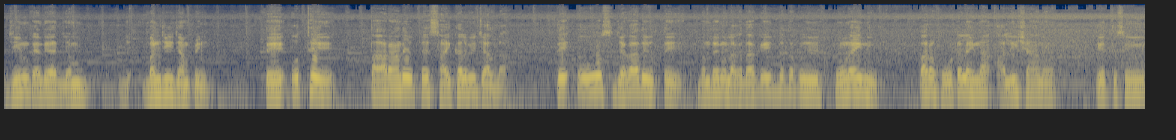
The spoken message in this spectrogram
ਜਿਹਨੂੰ ਕਹਿੰਦੇ ਆ ਜੰਮ ਜ- ਬੰਜੀ ਜੰਪਿੰਗ। ਤੇ ਉੱਥੇ ਤਾਰਾਂ ਦੇ ਉੱਤੇ ਸਾਈਕਲ ਵੀ ਚੱਲਦਾ। ਤੇ ਉਸ ਜਗ੍ਹਾ ਦੇ ਉੱਤੇ ਬੰਦੇ ਨੂੰ ਲੱਗਦਾ ਕਿ ਇੱਧਰ ਤਾਂ ਕੋਈ ਹੋਣਾ ਹੀ ਨਹੀਂ। ਪਰ ਹੋਟਲ ਇੰਨਾ ਆਲੀਸ਼ਾਨ ਆ ਕਿ ਤੁਸੀਂ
